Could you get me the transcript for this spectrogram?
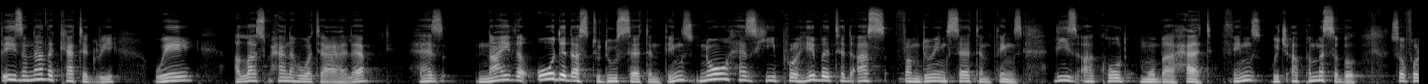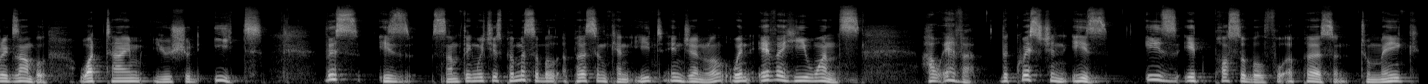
There is another category where Allah subhanahu wa ta'ala has neither ordered us to do certain things nor has he prohibited us from doing certain things. These are called mubahat, things which are permissible. So, for example, what time you should eat. This is something which is permissible. A person can eat in general whenever he wants. However, the question is is it possible for a person to make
